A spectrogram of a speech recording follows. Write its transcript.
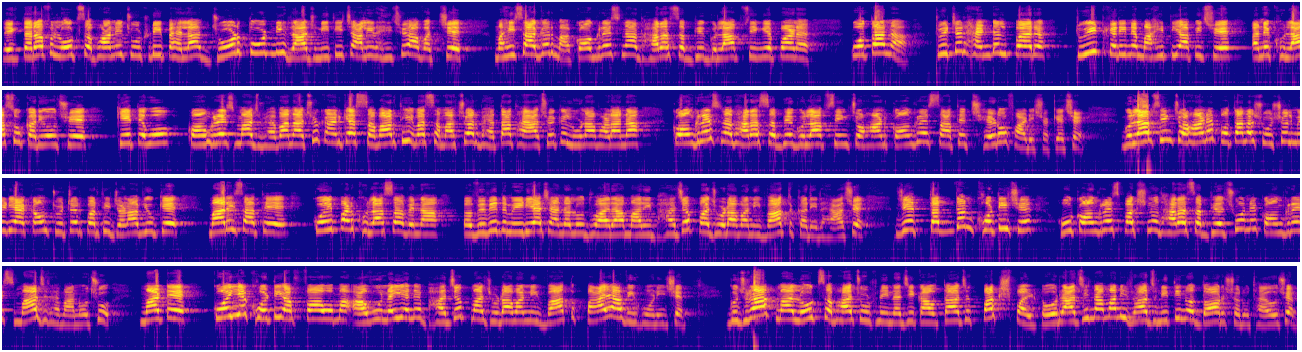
તો એક તરફ લોકસભાની ચૂંટણી પહેલા જોડતોડની રાજનીતિ ચાલી રહી છે. આ વચ્ચે મહીસાગરમાં કોંગ્રેસના ધારાસભ્ય ગુલાબસિંહે પણ પોતાના ટ્વિટર હેન્ડલ પર ટ્વીટ કરીને માહિતી આપી છે અને ખુલાસો કર્યો છે. કે તેઓ કોંગ્રેસમાં જ રહેવાના છે, કારણ કે આ સવારથી એવા સમાચાર વહેતા થયા છે કે લુણાવાડાના કોંગ્રેસના ધારાસભ્ય ગુલાબસિંહ ચૌહાણ કોંગ્રેસ સાથે છેડો ફાડી શકે છે. ગુલાબસિંહ ચૌહાણે પોતાના સોશિયલ મીડિયા એકાઉન્ટ ટ્વિટર પરથી જણાવ્યું કે, મારી સાથે કોઈ પણ ખુલાસા વિના વિવિધ મીડિયા ચેનલો દ્વારા મારી ભાજપમાં જોડાવાની વાત કરી રહ્યા છે. જે તદ્દન ખોટી છે. હું કોંગ્રેસ પક્ષનો ધારાસભ્ય છું અને કોંગ્રેસમાં જ રહેવાનો છું. માટે કોઈએ ખોટી અફવાઓમાં આવવું નહીં અને ભાજપમાં જોડાવાની વાત પાયાવી હોણી છે. ગુજરાતમાં લોકસભા ચૂંટણી નજીક આવતા જ પક્ષ પલટો રાજીનામાની રાજનીતિનો દોર શરૂ થયો છે.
